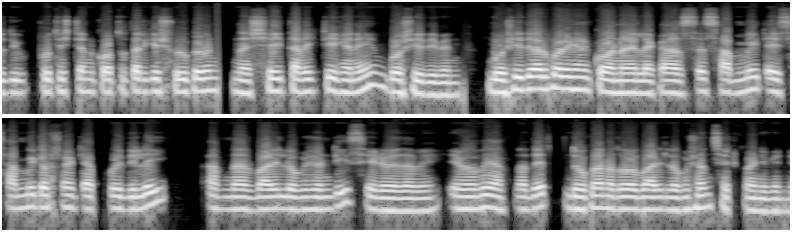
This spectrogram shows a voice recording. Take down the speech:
যদি প্রতিষ্ঠান কত তারিখে শুরু করবেন, না সেই তারিখটি এখানে বসিয়ে দিবেন। বসিয়ে দেওয়ার পর এখানে কর্নারে লেখা আছে সাবমিট এই সাবমিট অপশনে ট্যাপ করে দিলেই আপনার বাড়ির লোকেশনটি সেট হয়ে যাবে। এভাবে আপনাদের দোকান অথবা বাড়ির লোকেশন সেট করে নেবেন।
